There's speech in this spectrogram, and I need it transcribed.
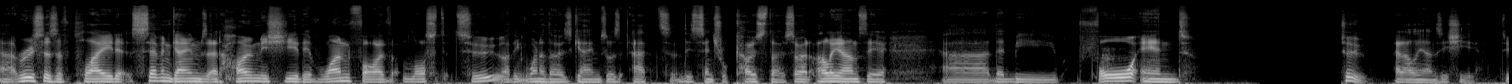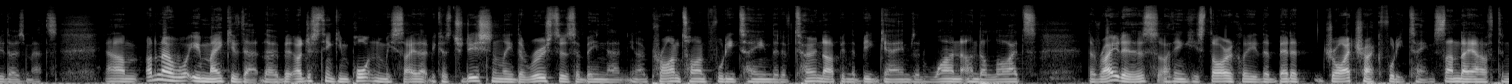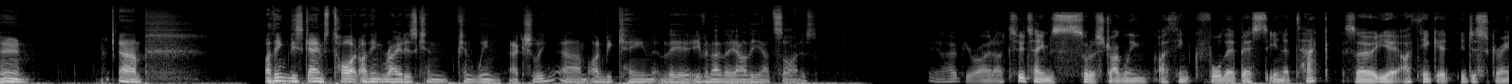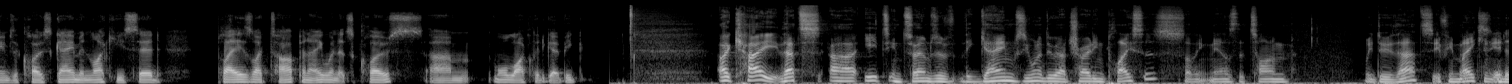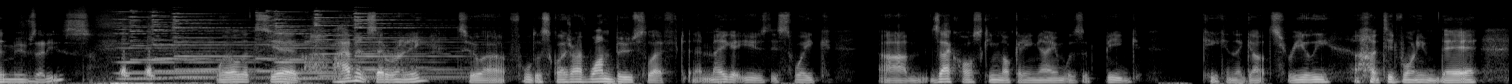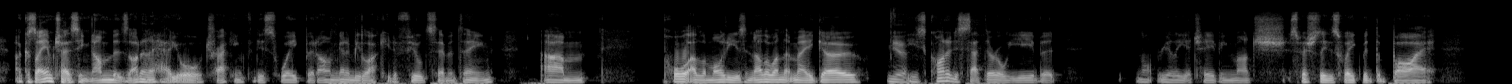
Uh, Roosters have played seven games at home this year. They've won five, lost two. I think one of those games was at the Central Coast, though. So at Allianz, there, uh, there'd be four and two at Allianz this year. Do those maths. Um, I don't know what you make of that though, but I just think important we say that because traditionally the Roosters have been that you know prime time footy team that have turned up in the big games and won under lights. The Raiders, I think historically the better dry track footy team, Sunday afternoon. Um, I think this game's tight. I think Raiders can can win. Actually, um, I'd be keen there, even though they are the outsiders. Yeah, I hope you're right. Our two teams sort of struggling, I think, for their best in attack. So yeah, I think it, it just screams a close game. And like you said, players like Tapine, when it's close, um, more likely to go big. Okay, that's uh, it in terms of the games. You want to do our trading places? I think now's the time we do that. If you're Let's making any it. moves, that is. Well, it's yeah. I haven't settled on any. To uh, full disclosure, I have one boost left, and it may get used this week. Um, Zac Hosking not getting named was a big kick in the guts, really. I did want him there because uh, I am chasing numbers. I don't know how you're tracking for this week, but I'm going to be lucky to field 17. Um, Paul Alamoti is another one that may go. Yeah. He's kind of just sat there all year, but not really achieving much, especially this week with the bye.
